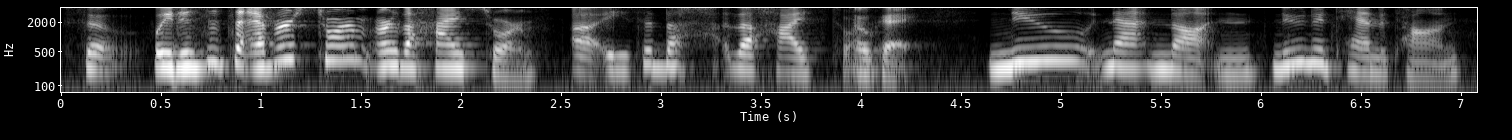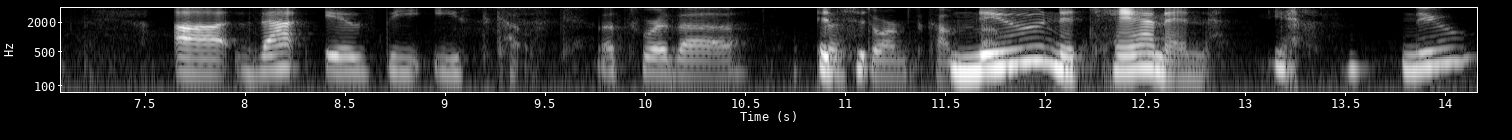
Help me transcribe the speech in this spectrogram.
So, Wait, is it the Everstorm or the High Storm? uh he said the the high storm. Okay. New Natanaton, New Natanaton. Uh, that is the East Coast. That's where the, the It's storms come from. New Natanan. Yes. New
